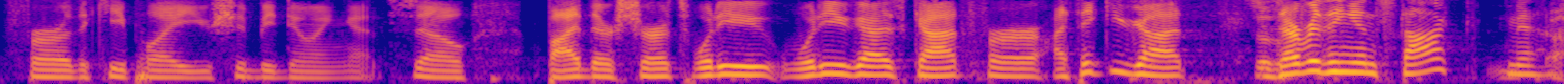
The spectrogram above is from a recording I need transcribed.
for the key play, you should be doing it. So buy their shirts. What do you What do you guys got for? I think you got. Is the- everything in stock? Yeah.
